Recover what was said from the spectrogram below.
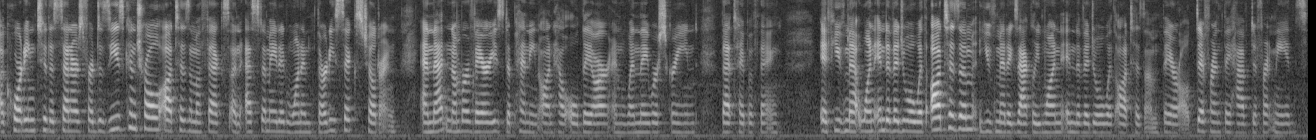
According to the Centers for Disease Control, autism affects an estimated 1 in 36 children, and that number varies depending on how old they are and when they were screened, that type of thing. If you've met one individual with autism, you've met exactly one individual with autism. They are all different, they have different needs.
